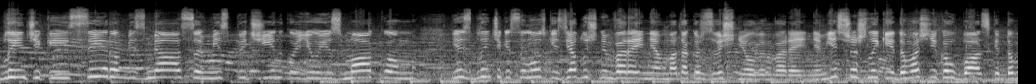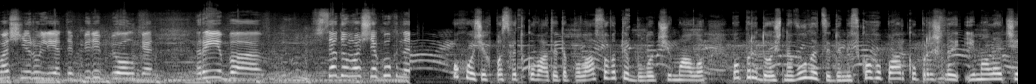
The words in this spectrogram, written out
блинчики із сиром, із м'ясом, із печінкою, із маком. Є блинчики солодкі з яблучним варенням, а також з вишньовим варенням. Є шашлики, домашні ковбаски, домашні рулети, перепілки, риба. Вся домашня кухня. Охочих посвяткувати та поласувати було чимало. Попри дощ на вулиці, до міського парку прийшли і малечі,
